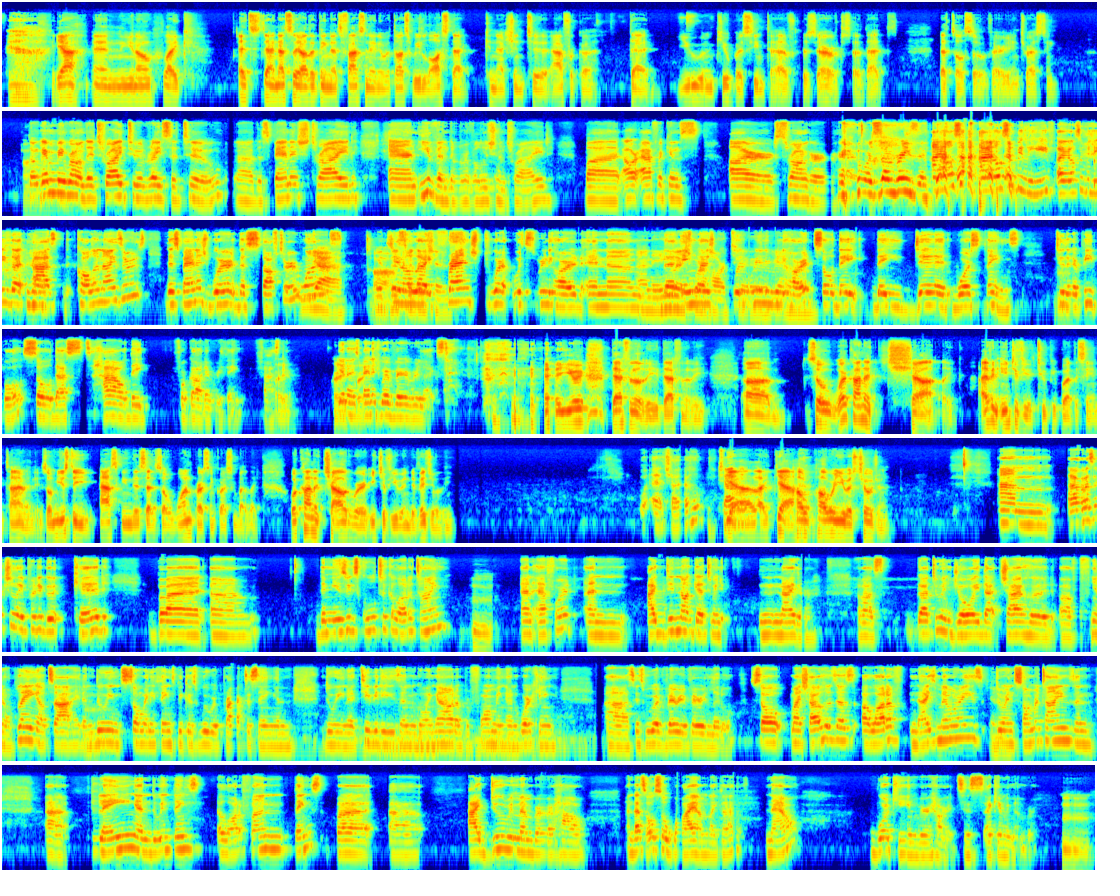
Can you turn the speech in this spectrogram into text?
Yeah. Yeah. And, you know, like, it's and that's the other thing that's fascinating with us. We lost that connection to Africa that you and Cuba seem to have preserved. So that's that's also very interesting. Don't get me wrong; they tried to erase it too. Uh, the Spanish tried, and even the Revolution tried, but our Africans are stronger for some reason. I also I also believe I also believe that as colonizers, the Spanish were the softer ones. Yeah. Uh, you know, like French were, was really hard, and, um, and English the English was really, really yeah. hard. So they they did worse things to mm. their people. So that's how they forgot everything faster. Right. Right, you know, right. Spanish were very relaxed. you definitely, definitely. Um, so what kind of child like I haven't interviewed two people at the same time, and so I'm used to asking this as a one person question. But like, what kind of child were each of you individually? At childhood? childhood? Yeah, like yeah. How how were you as children? Um, I was actually a pretty good kid, but um, the music school took a lot of time mm. and effort, and I did not get to neither of us got to enjoy that childhood of you know playing outside and mm. doing so many things because we were practicing and doing activities and going out and performing and working uh, since we were very very little so my childhood has a lot of nice memories yeah. during summer times and uh, playing and doing things a lot of fun things but uh, i do remember how and that's also why i'm like that now working very hard since I can remember. Mm-hmm.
